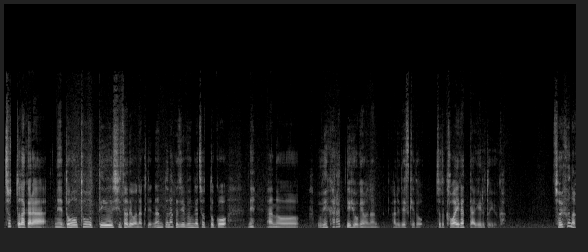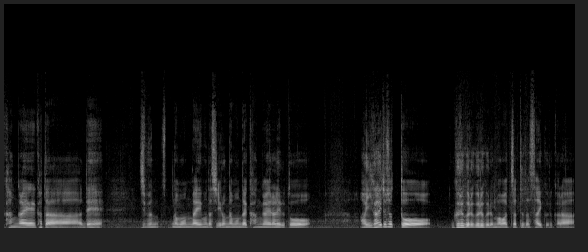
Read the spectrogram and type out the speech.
ちょっとだからね同等っていう示唆ではなくてなんとなく自分がちょっとこうねあの上からっていう表現はなんあれですけどちょっと可愛がってあげるというか。そういうふうな考え方で自分の問題もだしいろんな問題考えられるとあ意外とちょっとぐるぐるぐるぐる回っちゃってたサイクルから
